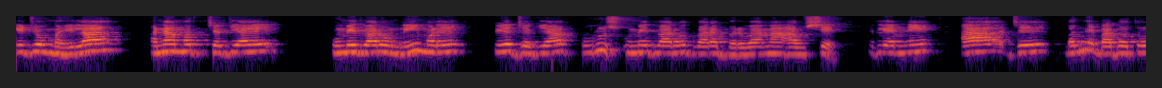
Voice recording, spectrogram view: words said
કે જો મહિલા અનામત જગ્યાએ ઉમેદવારો નહીં મળે, તો એ જગ્યા પુરુષ ઉમેદવારો દ્વારા ભરવામાં આવશે. એટલે એમને આ જે બંને બાબતો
